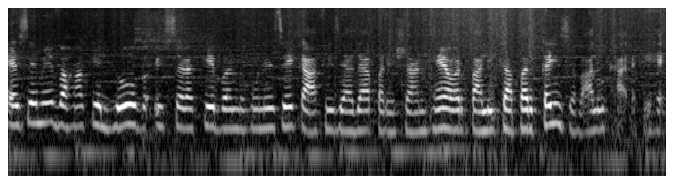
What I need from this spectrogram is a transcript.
ऐसे में वहाँ के लोग इस सड़क के बंद होने से काफ़ी ज़्यादा परेशान हैं और पालिका पर कई सवाल उठा रहे हैं।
